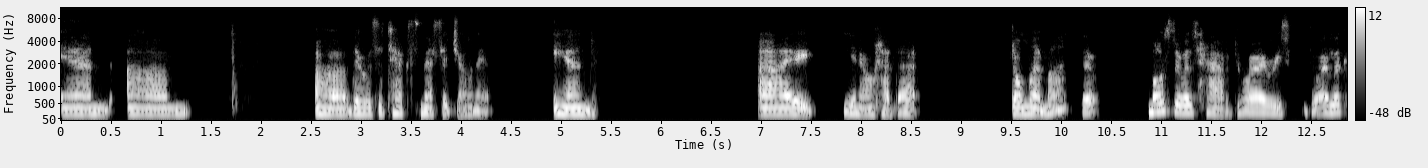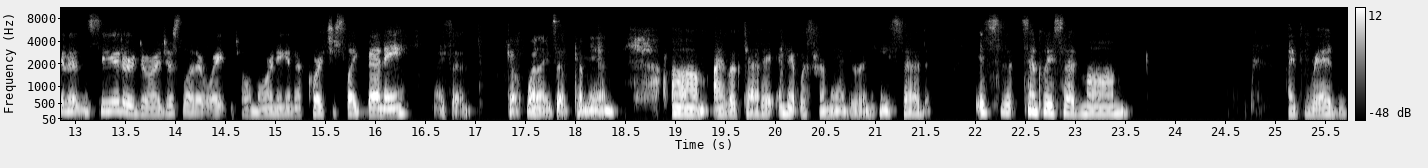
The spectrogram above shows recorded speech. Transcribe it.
and um, uh, there was a text message on it. And I, you know, had that dilemma that most of us have. Do I re- do I look at it and see it, or do I just let it wait until morning? And of course, just like Benny, I said when I said come in, um, I looked at it and it was from Andrew, and he said, "It simply said, Mom, I've read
